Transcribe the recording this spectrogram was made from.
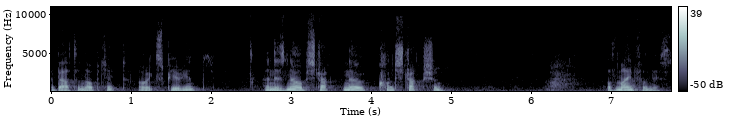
about an object or experience, and there's no, obstruct, no construction of mindfulness?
